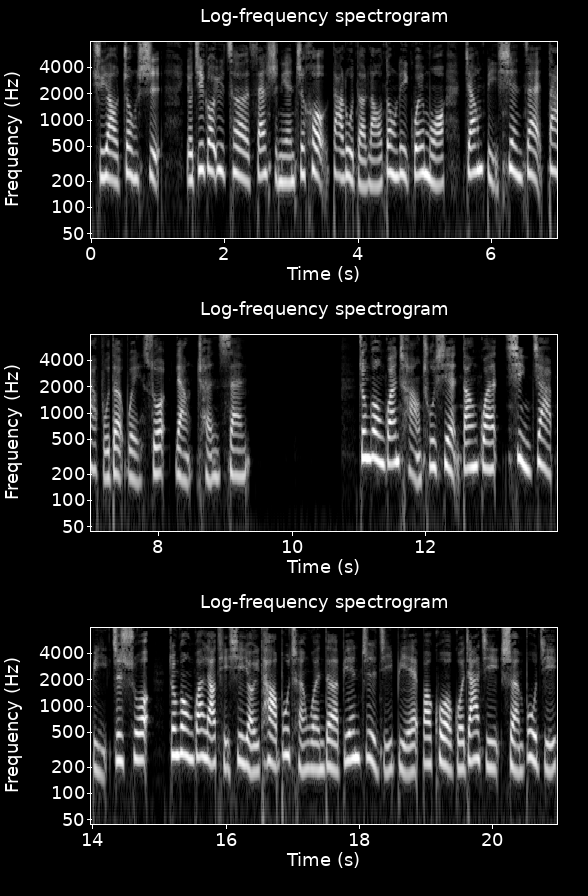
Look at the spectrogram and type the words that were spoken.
需要重视。有机构预测，三十年之后，大陆的劳动力规模将比现在大幅的萎缩两成三。中共官场出现当官性价比之说。中共官僚体系有一套不成文的编制级别，包括国家级、省部级、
